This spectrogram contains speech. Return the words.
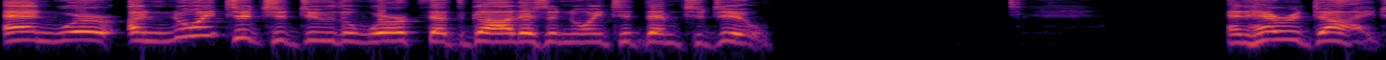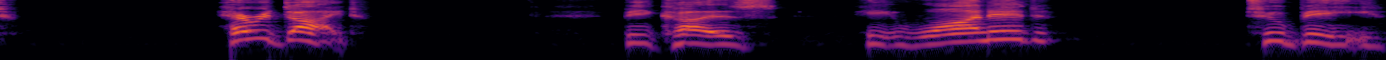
and were anointed to do the work that God has anointed them to do. And Herod died. Herod died because he wanted to be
